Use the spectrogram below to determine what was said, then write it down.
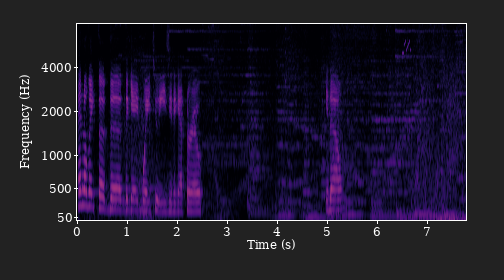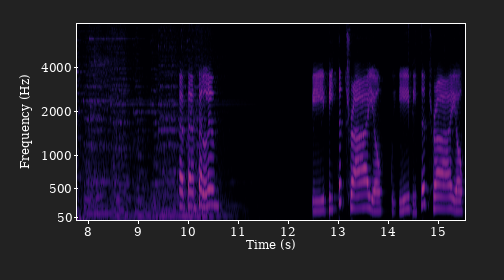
And it'll make the, the, the game way too easy to get through. You know? We beat the trial. We beat the trial.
